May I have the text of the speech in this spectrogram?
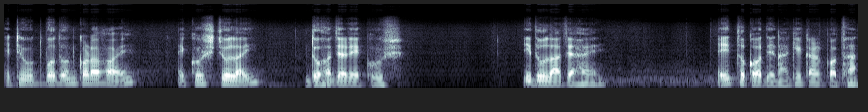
এটি উদ্বোধন করা হয় একুশ জুলাই দু হাজার একুশ। ঈদুল আজহায়। এই তো কদিন আগেকার কথা।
